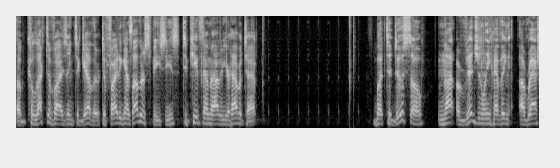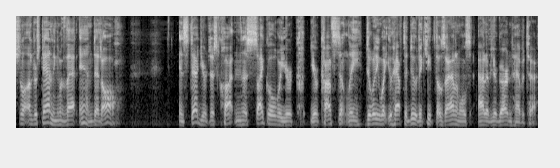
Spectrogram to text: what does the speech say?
of collectivizing together to fight against other species to keep them out of your habitat. But to do so, not originally having a rational understanding of that end at all. Instead, you're just caught in this cycle where you're you're constantly doing what you have to do to keep those animals out of your garden habitat.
